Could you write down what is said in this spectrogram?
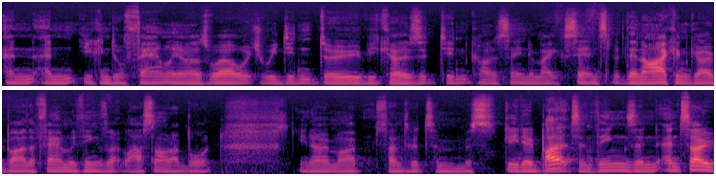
and and you can do a family one as well, which we didn't do because it didn't kind of seem to make sense. But then I can go buy the family things. Like last night, I bought, you know, my son's got some mosquito bites and things, and and so,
